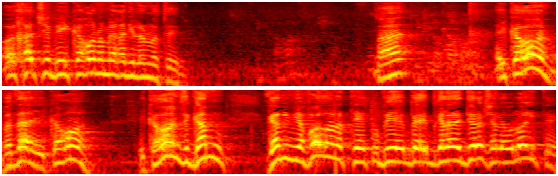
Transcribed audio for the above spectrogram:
או אחד שבעיקרון אומר אני לא נותן? מה? עיקרון, ודאי, עיקרון. עיקרון זה גם, גם אם יבוא לו לתת, הוא בגלל האידיאולוגיה שלו, הוא לא ייתן.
